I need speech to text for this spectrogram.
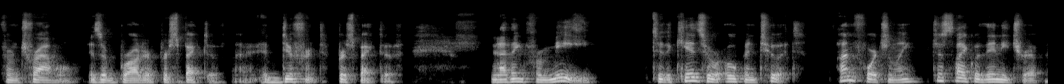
from travel is a broader perspective a different perspective and i think for me to the kids who are open to it unfortunately just like with any trip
